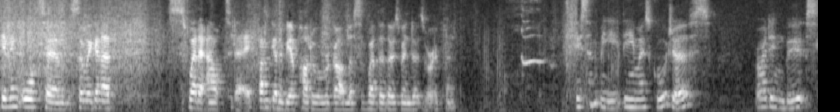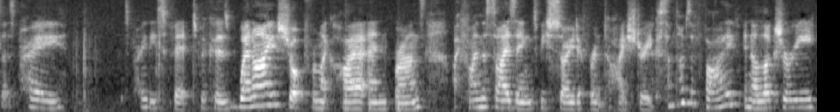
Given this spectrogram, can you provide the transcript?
giving autumn. So we're gonna sweat it out today. I'm gonna be a puddle regardless of whether those windows are open. They sent me the most gorgeous riding boots. Let's pray pray these fit because when I shop from like higher end brands, I find the sizing to be so different to high street. Because sometimes a five in a luxury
